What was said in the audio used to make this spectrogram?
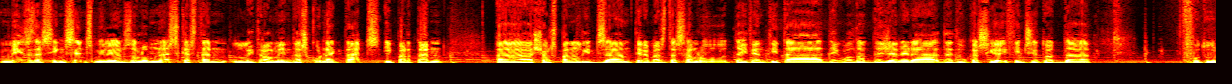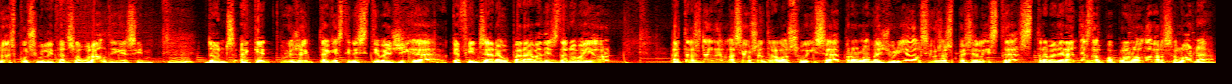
més de 500 milions d'alumnes que estan literalment desconnectats i, per tant, eh, això els penalitza en termes de salut, d'identitat, d'igualtat de gènere, d'educació i fins i tot de futures possibilitats laborals, diguéssim. Mm -hmm. Doncs aquest projecte, aquesta iniciativa Giga, que fins ara operava des de Nova York, ha traslladat la seu central a Suïssa, però la majoria dels seus especialistes treballaran des del Poble Nou de Barcelona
